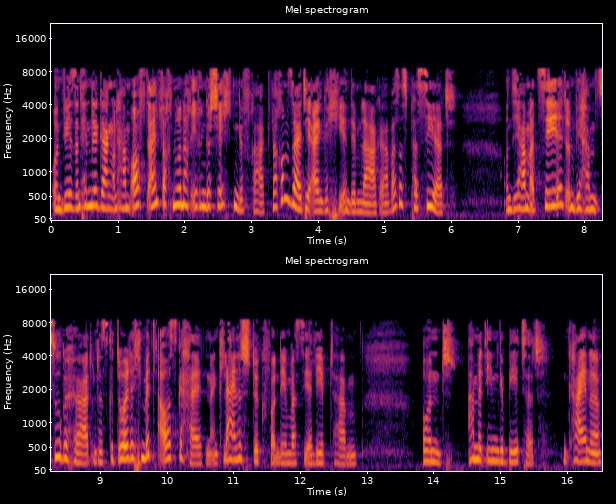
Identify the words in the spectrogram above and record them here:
Und wir sind hingegangen und haben oft einfach nur nach ihren Geschichten gefragt. Warum seid ihr eigentlich hier in dem Lager? Was ist passiert? Und sie haben erzählt und wir haben zugehört und es geduldig mit ausgehalten, ein kleines Stück von dem, was sie erlebt haben. Und haben mit ihnen gebetet und keine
